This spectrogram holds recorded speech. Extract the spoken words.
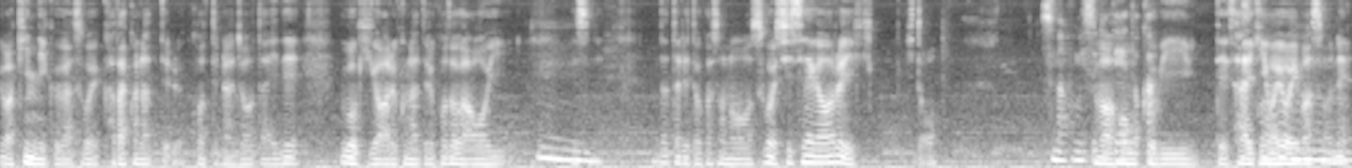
は筋肉がすごい硬くなってる凝ってるような状態で動きが悪くなってることが多いうんですね、だったりとかそのすごい姿勢が悪い人。スマホ見すスマホぎてとか。首って最近はよういますよね、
